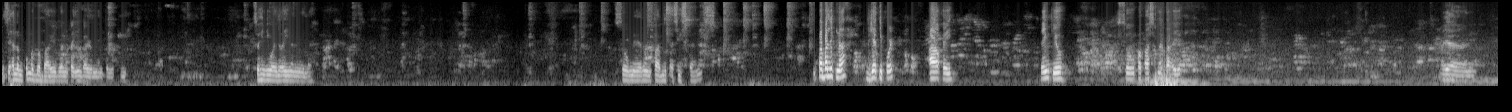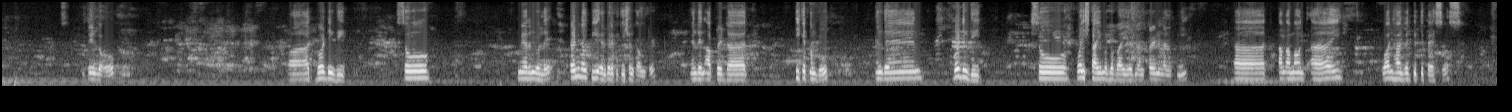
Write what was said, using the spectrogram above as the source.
Kasi alam ko magbabayad na tayo environmental fee. So, hindi wailayan nila. So, meron public assistance. Pabalik na? Jetty Port? Ah, okay. Thank you. So, papasok na tayo. Ayan. Ito yung loob. At boarding gate. So, meron uli. Terminal P and verification counter. And then after that, ticket ng boat. And then, boarding gate. So, twice tayo magbabayad ng terminal fee. At ang amount ay 150 pesos.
